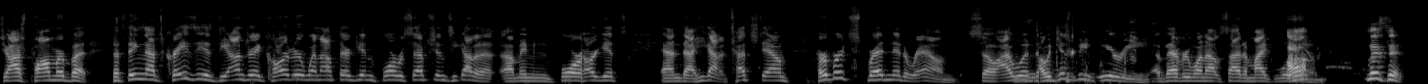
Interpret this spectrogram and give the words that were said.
Josh Palmer. But the thing that's crazy is DeAndre Carter went out there getting four receptions. He got a, I mean, four targets, and uh, he got a touchdown. Herbert's spreading it around, so I would, I would just be weary of everyone outside of Mike Williams. Listen,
